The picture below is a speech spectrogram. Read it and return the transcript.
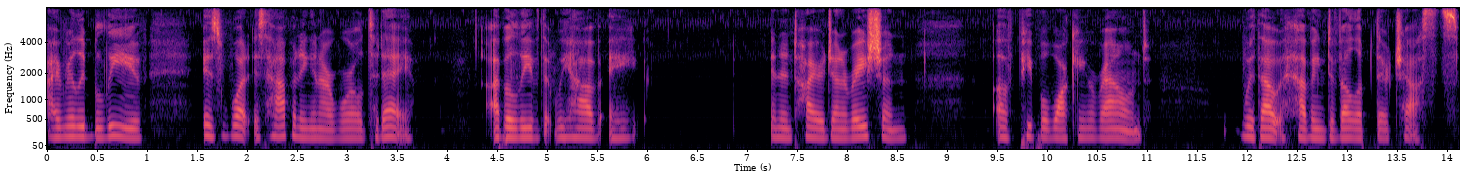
I really believe is what is happening in our world today. I believe that we have a an entire generation of people walking around without having developed their chests.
